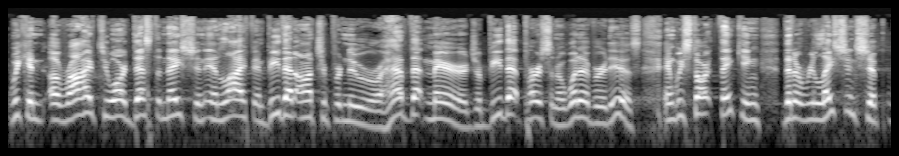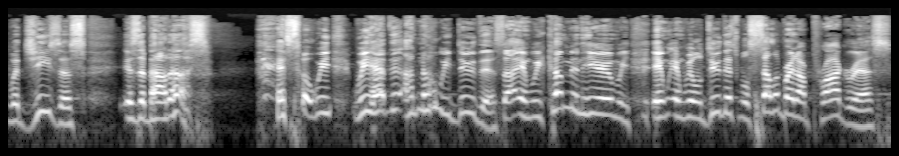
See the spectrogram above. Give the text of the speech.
we can arrive to our destination in life and be that entrepreneur or have that marriage or be that person or whatever it is. And we start thinking that a relationship with Jesus is about us. And so we, we have, this, I know we do this, and we come in here and, we, and, and we'll do this, we'll celebrate our progress,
